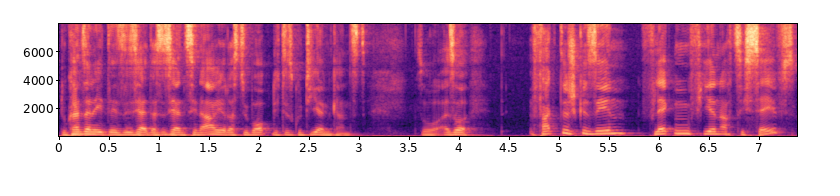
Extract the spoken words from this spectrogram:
du kannst ja nicht, das ist ja, das ist ja ein Szenario, das du überhaupt nicht diskutieren kannst. So, also faktisch gesehen, Flecken 84 Saves,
